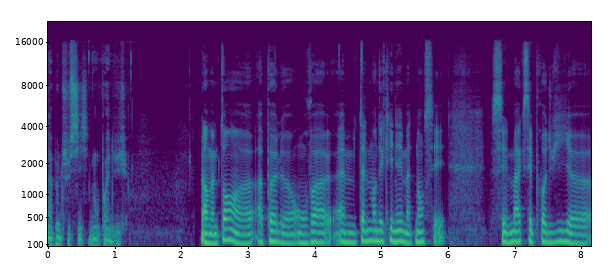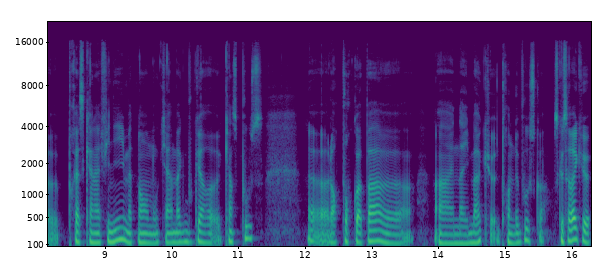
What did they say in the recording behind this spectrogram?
un peu le souci, de mon point de vue. en même temps, euh, Apple, euh, on voit, aime tellement décliner maintenant ses, Macs, ses produits euh, presque à l'infini. Maintenant, donc, il y a un MacBook Air 15 pouces. alors pourquoi pas un iMac 32 pouces quoi. Parce que c'est vrai que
